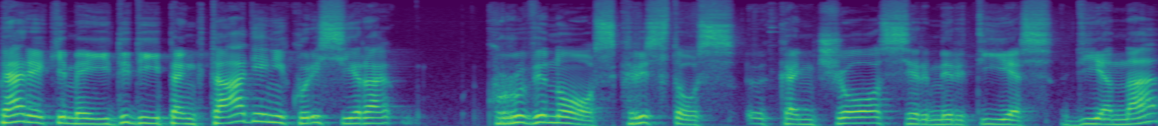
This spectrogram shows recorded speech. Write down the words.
Pereikime į didįjį penktadienį, kuris yra krūvinos Kristaus kančios ir mirties diena,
